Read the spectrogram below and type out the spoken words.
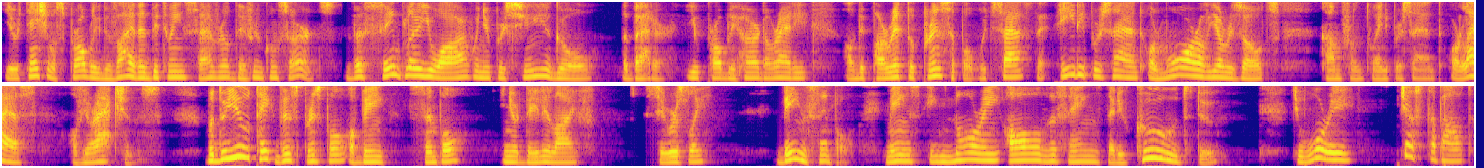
your attention was probably divided between several different concerns. The simpler you are when you're pursuing a goal, the better. You probably heard already of the Pareto principle, which says that 80% or more of your results come from 20% or less of your actions. But do you take this principle of being simple in your daily life seriously? Being simple means ignoring all the things that you could do to worry just about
